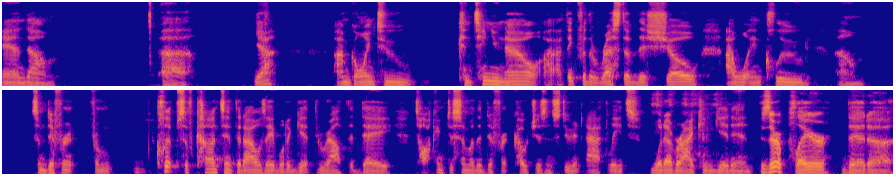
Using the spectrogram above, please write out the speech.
And um, uh, yeah i'm going to continue now. I think for the rest of this show i will include um, some different from clips of content that i was able to get throughout the day talking to some of the different coaches and student athletes, whatever I can get in. Is there a player that uh,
